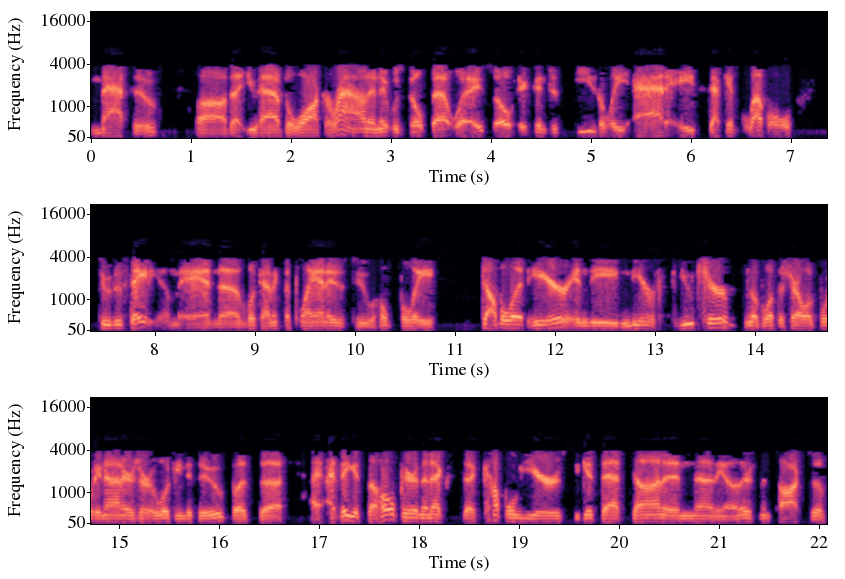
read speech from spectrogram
massive, uh, that you have to walk around and it was built that way so it can just easily add a second level to the stadium. And, uh, look, I think the plan is to hopefully double it here in the near future of what the Charlotte 49ers are looking to do. But, uh, I, think it's the hope here in the next uh, couple years to get that done. And, uh, you know, there's been talks of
